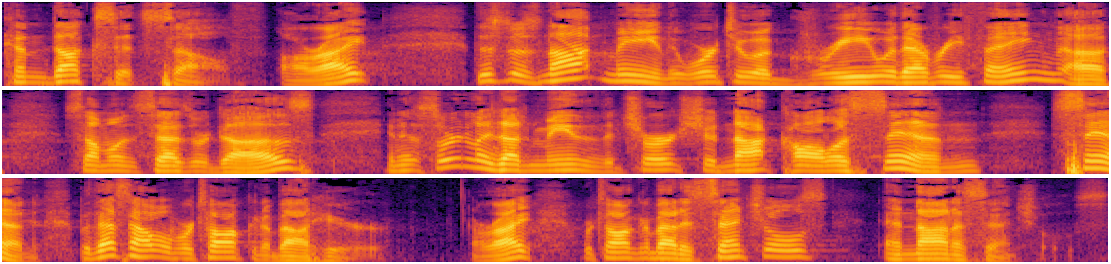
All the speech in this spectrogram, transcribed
conducts itself. All right? This does not mean that we're to agree with everything uh, someone says or does. And it certainly doesn't mean that the church should not call a sin sin. But that's not what we're talking about here. All right? We're talking about essentials and non essentials.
